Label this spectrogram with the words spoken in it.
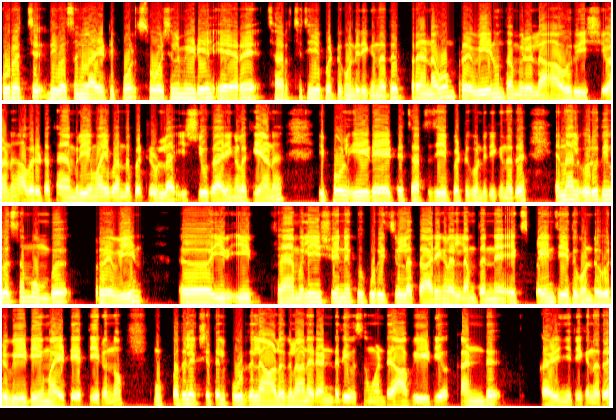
കുറച്ച് ദിവസങ്ങളായിട്ട് ഇപ്പോൾ സോഷ്യൽ മീഡിയയിൽ ഏറെ ചർച്ച ചെയ്യപ്പെട്ടുകൊണ്ടിരിക്കുന്നത് പ്രണവും പ്രവീണും തമ്മിലുള്ള ആ ഒരു ഇഷ്യൂ ആണ്. അവരുടെ ഫാമിലിയുമായി ബന്ധപ്പെട്ടുള്ള ഇഷ്യൂ കാര്യങ്ങളൊക്കെയാണ് ഇപ്പോൾ ഈയിടെയായിട്ട് ചർച്ച ചെയ്യപ്പെട്ടുകൊണ്ടിരിക്കുന്നത്. എന്നാൽ ഒരു ദിവസം മുമ്പ് പ്രവീൺ ഈ ഫാമിലി ഇഷ്യൂവിനെ കുറിച്ചുള്ള കാര്യങ്ങളെല്ലാം തന്നെ എക്സ്പ്ലെയിൻ ചെയ്തുകൊണ്ട് ഒരു വീഡിയോയുമായിട്ട് എത്തിയിരുന്നു. മുപ്പത് ലക്ഷത്തിൽ കൂടുതൽ ആളുകളാണ് രണ്ട് ദിവസം കൊണ്ട് ആ വീഡിയോ കണ്ട് കഴിഞ്ഞിരിക്കുന്നത്.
